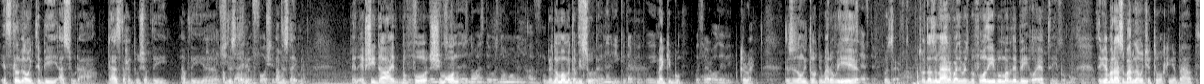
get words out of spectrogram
it's still going to be Asura. That's the Hitush of the of the uh, of the statement of the statement. And if she died before it's- Shimon, There's no, there was no moment of. There's no moment of Yisur. And then he could technically, make Yibum. with her or Levi, Correct. This is only talking about over here. it's after. was after. So it doesn't matter whether it was before the Yibum of Levi or after the Yibum. The Gemara says, I don't know what you're talking about.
